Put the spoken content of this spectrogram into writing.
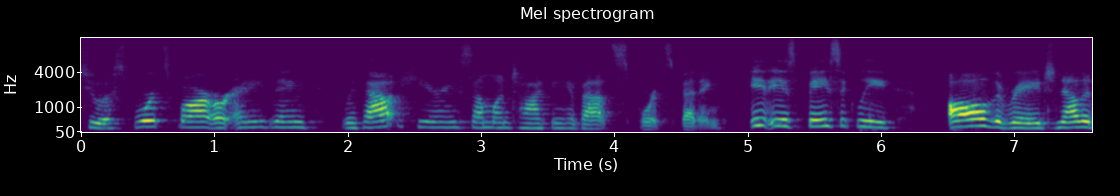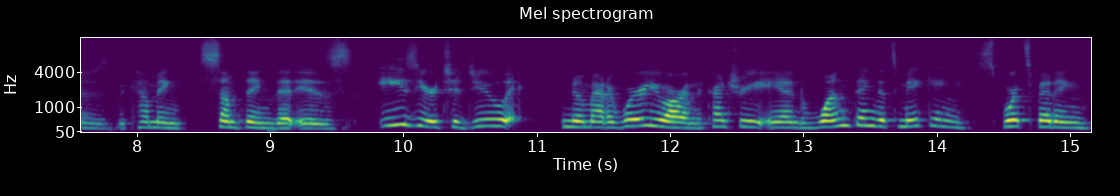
to a sports bar or anything without hearing someone talking about sports betting. It is basically all the rage now that it is becoming something that is easier to do no matter where you are in the country. And one thing that's making sports betting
